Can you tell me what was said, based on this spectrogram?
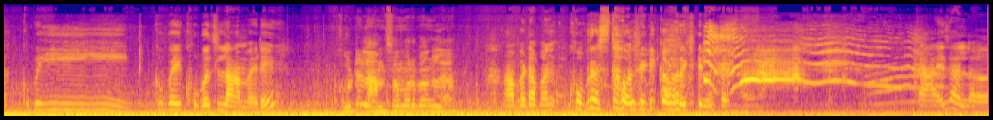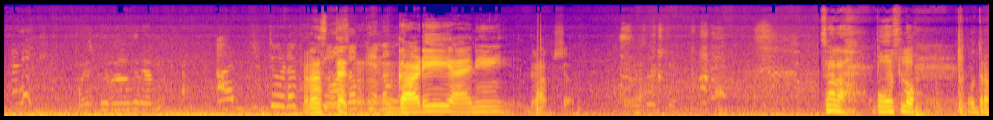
अक्कुबाई अक्कुबाई खूपच लांब आहे रे. कुठं? लांब समोर बंगला. हा बट आपण खूप रस्ता ऑलरेडी कव्हर केलाय. काय झालं? रस्त्यात ना. गाडी आणि द्राक्ष. चला पोहोचलो. उतरा.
